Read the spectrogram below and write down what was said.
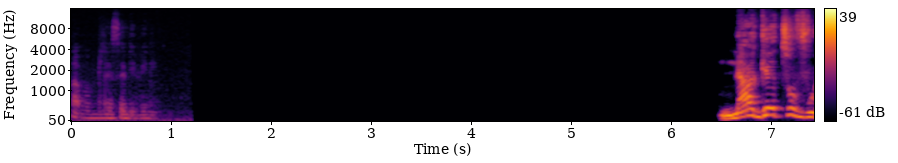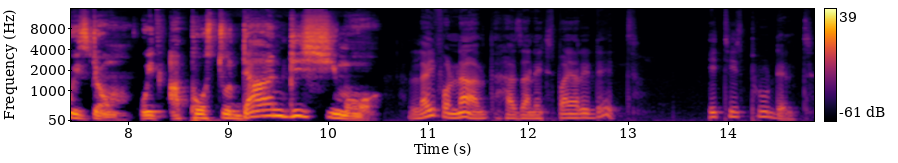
Have a blessed evening. Nuggets of Wisdom with Apostle Dan Gishimo. Life on earth has an expiry date. It is prudent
